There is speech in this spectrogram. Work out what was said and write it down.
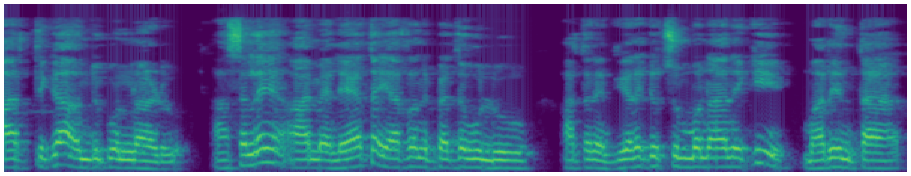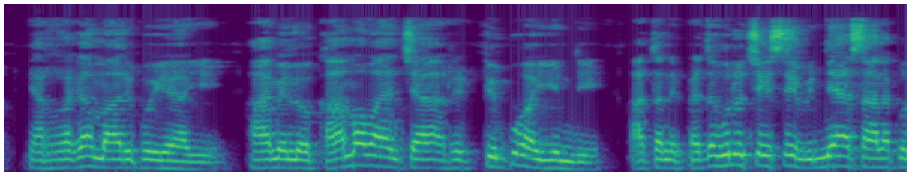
ఆర్తిగా అందుకున్నాడు. అసలే ఆమె లేత ఎర్రని పెదవులు అతని దీర్ఘ చుంబనానికి మరింత ఎర్రగా మారిపోయాయి. ఆమెలో కామవాంఛ రెట్టింపు అయ్యింది. అతని పెదవులు చేసే విన్యాసాలకు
